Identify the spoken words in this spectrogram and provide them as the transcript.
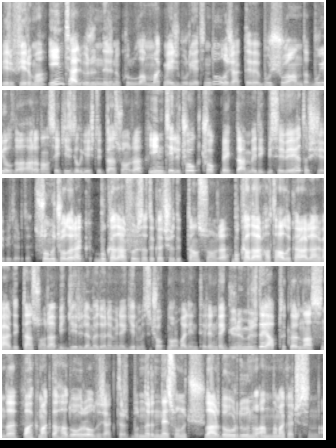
bir firma Intel ürünlerini kullanmak mecburiyetinde olacaktı ve bu şu anda bu yılda aradan 8 yıl geçtikten sonra Intel'i çok çok beklenmedik bir seviyeye taşıyabilirdi. Sonuç olarak bu kadar fırsatı kaçırdıktan sonra bu kadar hatalı kararlar verdikten sonra bir gerileme dönemine girmesi çok normal Intel'in ve günümüzde yaptıklarını aslında bakmak daha doğru olacaktır. Bunların ne sonuçlar doğurduğunu anlamak açısından.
